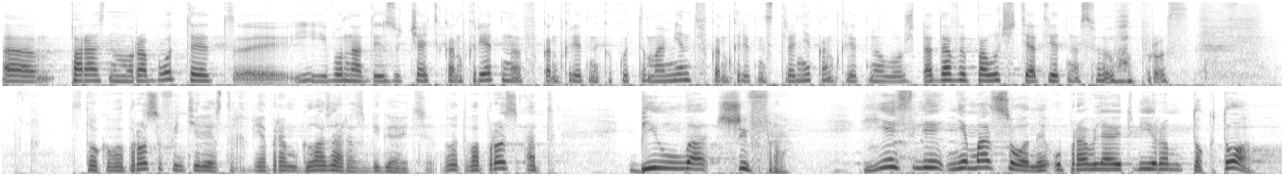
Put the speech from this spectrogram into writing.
э, по-разному работает, э, и его надо изучать конкретно, в конкретный какой-то момент, в конкретной стране, конкретную ложь. Тогда вы получите ответ на свой вопрос. Столько вопросов интересных, у меня прям глаза разбегаются. Ну вот вопрос от Билла Шифра. Если не масоны управляют миром, то кто?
